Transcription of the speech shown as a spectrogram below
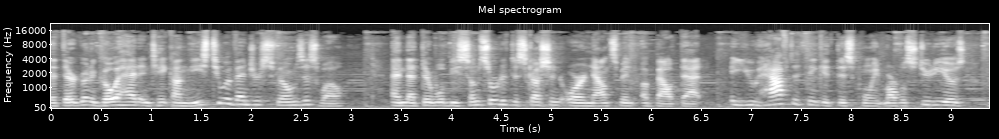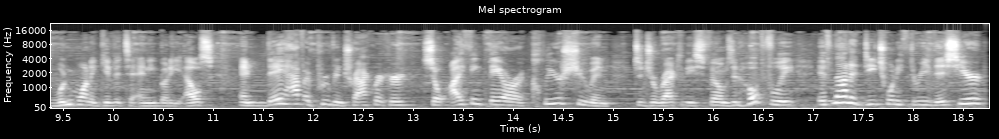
that they're going to go ahead and take on these two Avengers films as well, and that there will be some sort of discussion or announcement about that you have to think at this point Marvel Studios wouldn't want to give it to anybody else, and they have a proven track record. So I think they are a clear shoe in to direct these films, and hopefully, if not at D23 this year,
